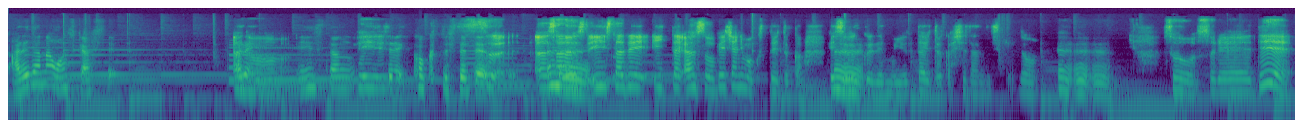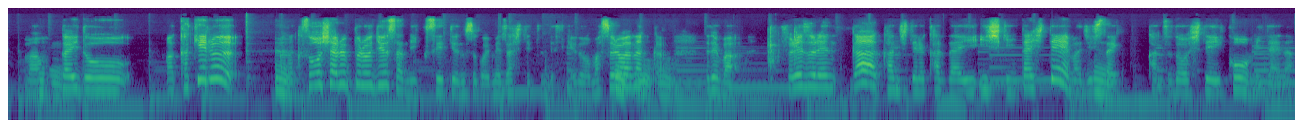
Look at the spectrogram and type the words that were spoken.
あれだな、もしかして。あのインスタページで告知してて。すあそうです、うん。インスタで言ったり、あ、そう、ペイちゃんにも送ったりとか、フェイスブックでも言ったりとかしてたんですけど、うんうんそう、それで、まあ、うん北海道、まあ、かける、うん。なんかソーシャルプロデューサーの育成っていうのをすごい目指していくんですけど、まあ、それはなんか、うんうん例えばそれぞれが感じてる課題意識に対して、まあ、実際う活動していこうみたいな、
